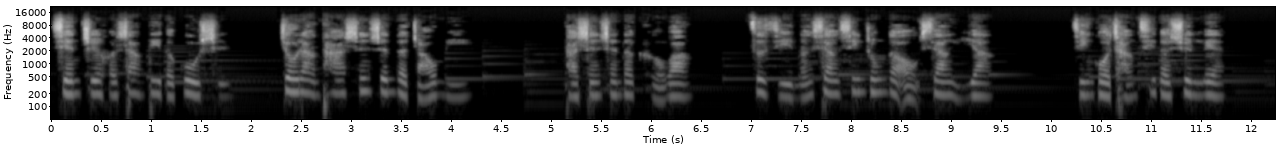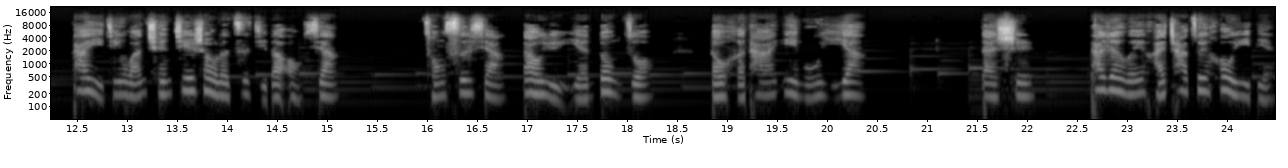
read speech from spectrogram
先知和上帝的故事就让他深深的着迷。他深深的渴望自己能像心中的偶像一样。经过长期的训练，他已经完全接受了自己的偶像，从思想到语言、动作都和他一模一样。但是，他认为还差最后一点，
